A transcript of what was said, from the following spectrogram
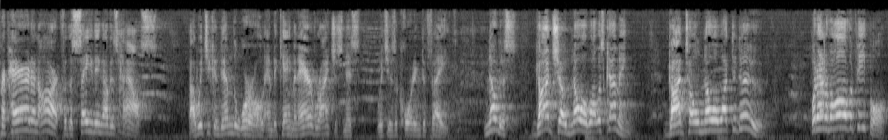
prepared an ark for the saving of his house, by which he condemned the world and became an heir of righteousness, which is according to faith. Notice, God showed Noah what was coming. God told Noah what to do. But out of all the people,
